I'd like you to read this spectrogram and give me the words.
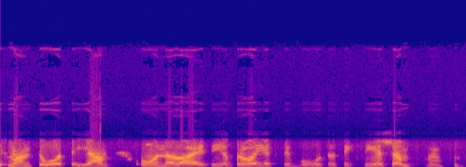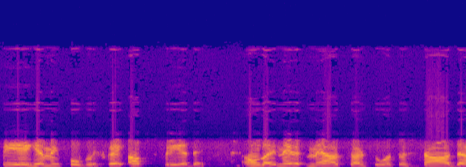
izmantoti. Ja? Un lai tie projekti būtu tik tiešām pieejami publiskai apspriedei. Un lai ne, neatkārtotos tāda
